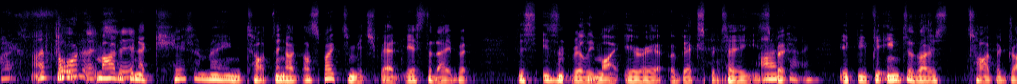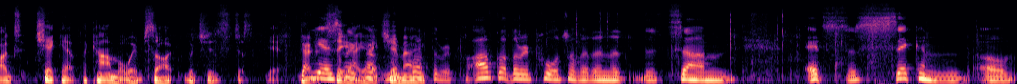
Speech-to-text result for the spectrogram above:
I, I thought, thought it might have been a ketamine type thing. I, I spoke to Mitch about it yesterday, but this isn't really my area of expertise. But if, if you're into those type of drugs, check out the CAHMA website, which is just yeah, go to Yes, we've got, we've got the rep- I've got the reports of it, and it, it's um, it's the second of.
